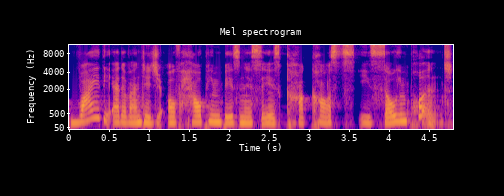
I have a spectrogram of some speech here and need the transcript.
why the advantage of helping businesses cut costs is so important.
